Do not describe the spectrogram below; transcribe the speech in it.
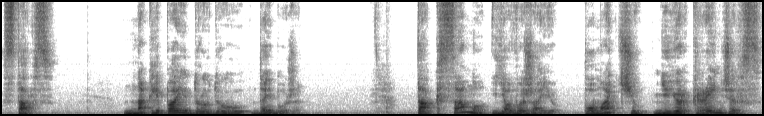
Старс накліпають друг другу, дай Боже. Так само я вважаю по матчу Нью-Йорк Рейнджерс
